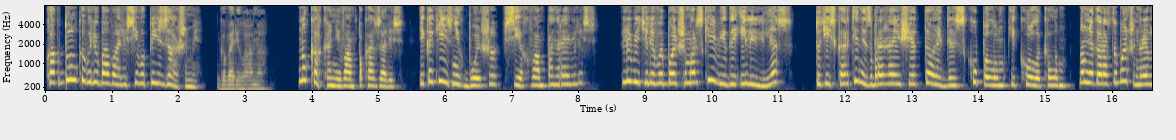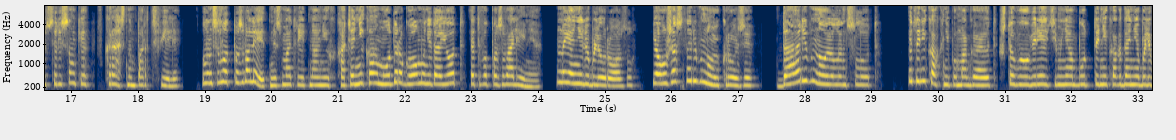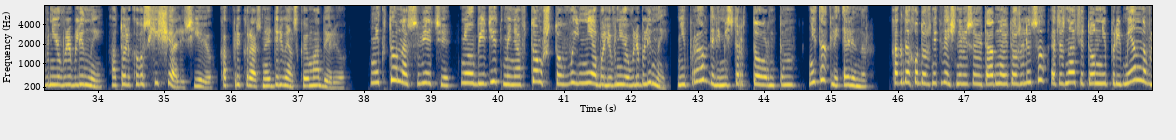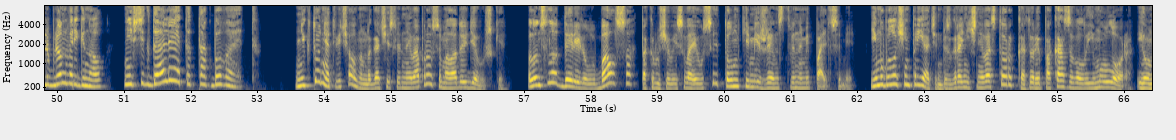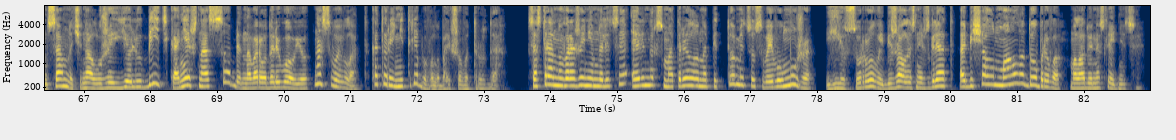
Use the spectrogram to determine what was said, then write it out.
«Как долго вы любовались его пейзажами?» — говорила она. «Ну как они вам показались? И какие из них больше всех вам понравились? Любите ли вы больше морские виды или лес? Тут есть картины, изображающие Тольдель с куполом и колоколом, но мне гораздо больше нравятся рисунки в красном портфеле. Ланселот позволяет мне смотреть на них, хотя никому другому не дает этого позволения. Но я не люблю розу. Я ужасно ревную к розе. Да, ревную, Ланселот. Это никак не помогает, что вы уверяете меня, будто никогда не были в нее влюблены, а только восхищались ею, как прекрасной деревенской моделью. Никто на свете не убедит меня в том, что вы не были в нее влюблены. Не правда ли, мистер Торнтон? Не так ли, Эленор? Когда художник вечно рисует одно и то же лицо, это значит, он непременно влюблен в оригинал. Не всегда ли это так бывает?» Никто не отвечал на многочисленные вопросы молодой девушки. Ланселот Дерриль улыбался, покручивая свои усы тонкими женственными пальцами. Ему был очень приятен безграничный восторг, который показывала ему Лора, и он сам начинал уже ее любить, конечно, особенного рода любовью, на свой лад, который не требовало большого труда. Со странным выражением на лице Элинор смотрела на питомицу своего мужа. Ее суровый, безжалостный взгляд обещал мало доброго молодой наследнице.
